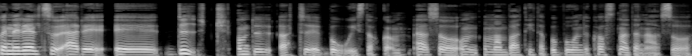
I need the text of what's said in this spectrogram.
Generellt så är det eh, dyrt om du, att eh, bo i Stockholm. Alltså om, om man bara tittar på boendekostnaderna så,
